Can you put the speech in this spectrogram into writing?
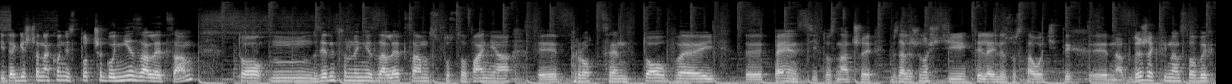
I tak jeszcze na koniec, to czego nie zalecam, to mm, z jednej strony nie zalecam stosowania procentowej pensji, to znaczy w zależności tyle, ile zostało Ci tych y, nadwyżek finansowych,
